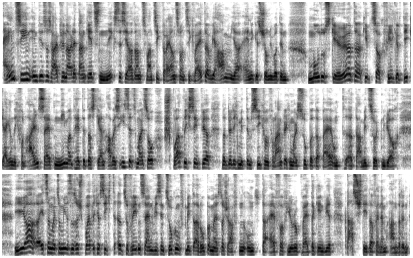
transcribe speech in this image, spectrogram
einziehen in dieses Halbfinale, dann geht's nächstes Jahr dann 2023 weiter. Wir haben ja einiges schon über den Modus gehört. Da gibt's auch viel Kritik eigentlich von allen Seiten. Niemand hätte das gern, aber es ist jetzt mal so. Sportlich sind wir natürlich mit dem Sieg von Frankreich mal super dabei und äh, damit sollten wir auch, ja, jetzt einmal zumindest aus sportlicher Sicht äh, zufrieden sein, wie es in Zukunft mit Europameisterschaften und der IFA of Europe weitergehen wird. Das steht auf einem anderen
